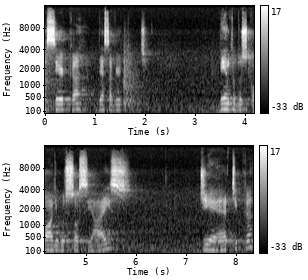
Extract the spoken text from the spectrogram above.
acerca dessa virtude. Dentro dos códigos sociais, de ética,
